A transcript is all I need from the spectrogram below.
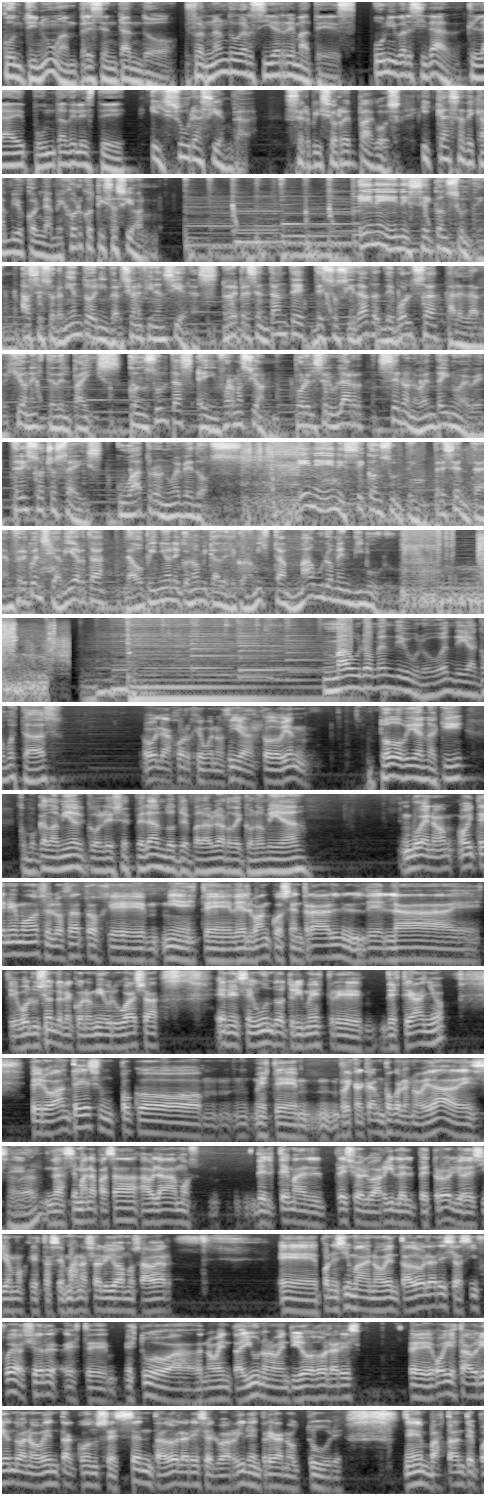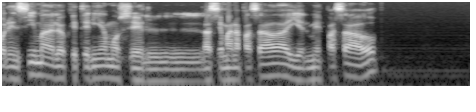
Continúan presentando Fernando García Remates, Universidad CLAE Punta del Este y Sur Hacienda. Servicio Red Pagos y Casa de Cambio con la mejor cotización. NNC Consulting, asesoramiento en inversiones financieras, representante de Sociedad de Bolsa para la región este del país. Consultas e información por el celular 099-386-492. NNC Consulting presenta en frecuencia abierta la opinión económica del economista Mauro Mendiburu. Mauro Mendiburu, buen día, ¿cómo estás? Hola Jorge, buenos días, ¿todo bien? Todo bien aquí, como cada miércoles, esperándote para hablar de economía. Bueno, hoy tenemos los datos que, este, del Banco Central de la este, evolución de la economía uruguaya en el segundo trimestre de este año. Pero antes, un poco, este, recalcar un poco las novedades. La semana pasada hablábamos del tema del precio del barril del petróleo. Decíamos que esta semana ya lo íbamos a ver eh, por encima de 90 dólares y así fue. Ayer este, estuvo a 91, 92 dólares. Eh, hoy está abriendo a 90,60 dólares el barril entrega en octubre. Eh, bastante por encima de lo que teníamos la semana pasada y el mes pasado.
